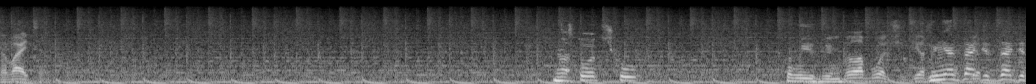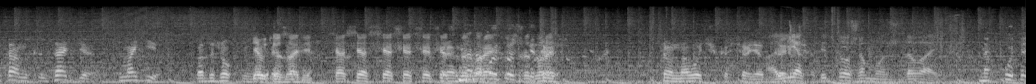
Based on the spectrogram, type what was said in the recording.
Давайте. На стоточку выезжаем. Было больше, держим. Меня сзади, сзади танк, сзади. Помоги. Поджег Я у тебя сзади. Сейчас, сейчас, сейчас, сейчас, сейчас, сейчас, точке разворачиваюсь. Все, наводчика, все, я Олег, ты тоже можешь, давай. На какой-то...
